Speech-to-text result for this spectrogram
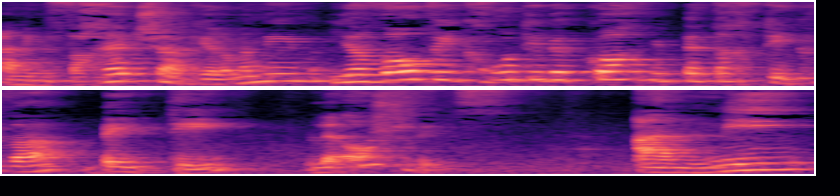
אני מפחד שהגרמנים יבואו ויקחו אותי בכוח מפתח תקווה, ביתי, לאושוויץ. אני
